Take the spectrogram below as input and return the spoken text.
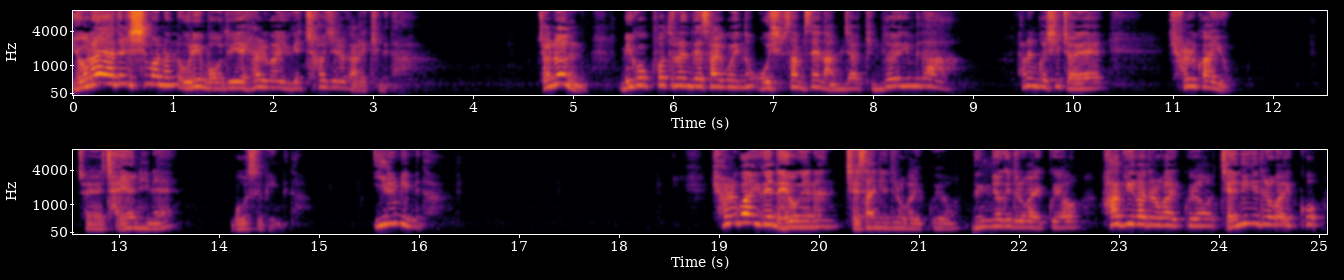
요나의 아들 시몬은 우리 모두의 혈과 육의 처지를 가리킵니다. 저는 미국 포트랜드에 살고 있는 53세 남자 김도영입니다. 하는 것이 저의 혈과 육, 저의 자연인의 모습입니다. 이름입니다. 혈과 육의 내용에는 재산이 들어가 있고요. 능력이 들어가 있고요. 학위가 들어가 있고요. 재능이 들어가 있고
